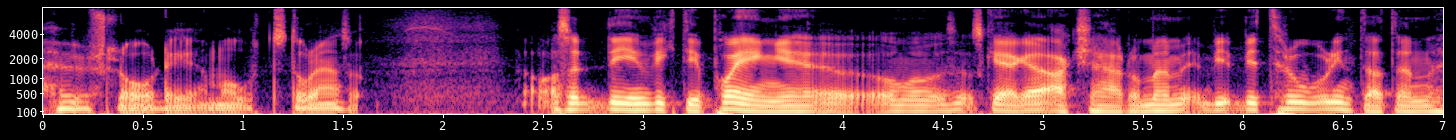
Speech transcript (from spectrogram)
hur slår det mot Stora Enso? Alltså det är en viktig poäng om man ska äga aktier här då, men vi, vi tror inte att en,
